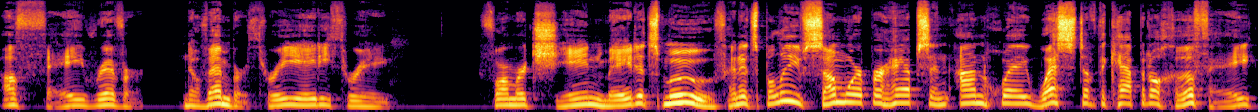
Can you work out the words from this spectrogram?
of Fei River, November 383. Former Qin made its move, and it's believed somewhere perhaps in Anhui west of the capital Hefei,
